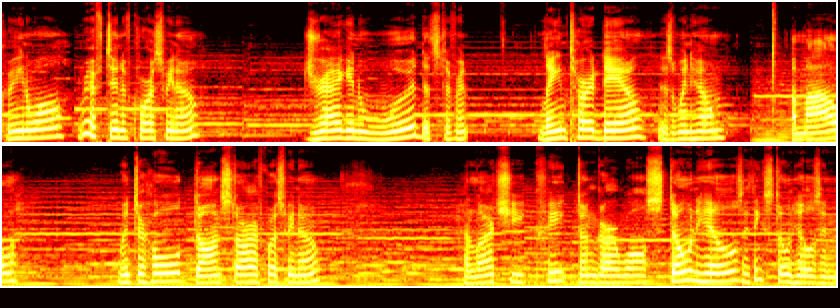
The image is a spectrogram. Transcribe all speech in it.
Greenwall, Riften, of course we know. Dragon Wood, that's different. Laentar Dale is Windhelm. Amol, Winterhold, Dawnstar, of course we know. Halarchi Creek, Dungar Wall, Stone Hills, I think Stone Hills in,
